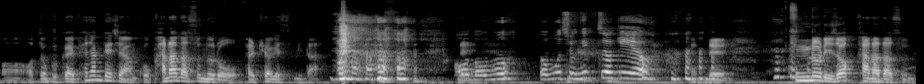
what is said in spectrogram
어, 떤 국가에 편향되지 않고 가나다 순으로 발표하겠습니다. 어, 네. 너무, 너무 중립적이에요. 네. 국룰이죠. 가나다 순.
